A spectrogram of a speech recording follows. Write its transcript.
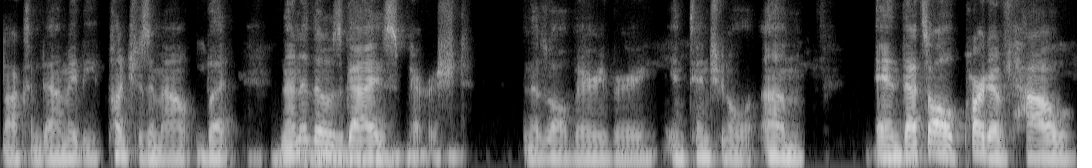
knocks him down, maybe punches him out, but none of those guys perished. And that's all very, very intentional. Um, and that's all part of how,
